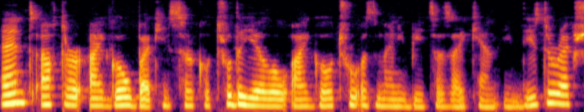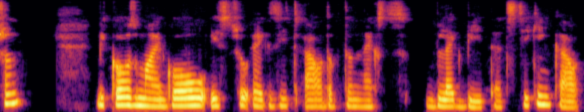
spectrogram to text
And after I go back in circle through the yellow I go through as many beads as I can in this direction because my goal is to exit out of the next black bead that's sticking out.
